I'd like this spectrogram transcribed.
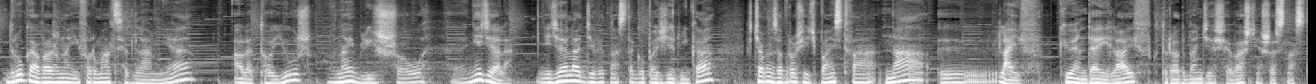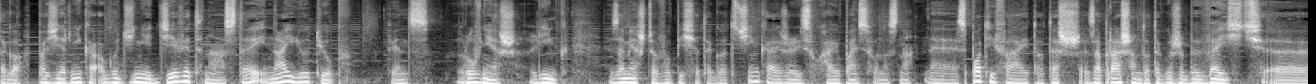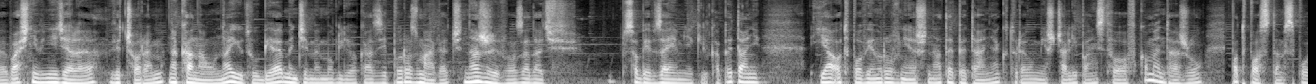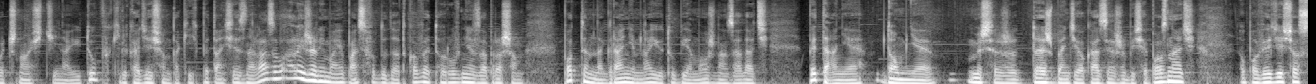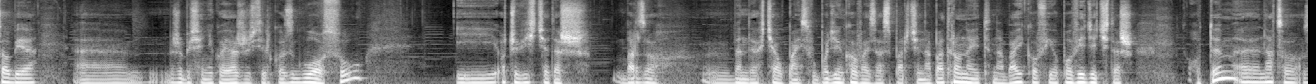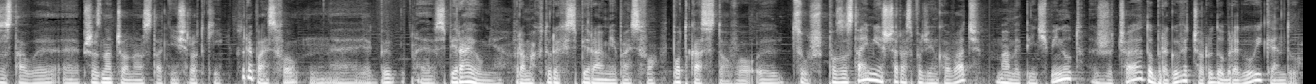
Druga ważna informacja dla mnie ale to już w najbliższą e, niedzielę. Niedziela 19 października chciałbym zaprosić Państwa na y, live, QA live, który odbędzie się właśnie 16 października o godzinie 19 na YouTube, więc również link zamieszczę w opisie tego odcinka. Jeżeli słuchają Państwo nas na e, Spotify, to też zapraszam do tego, żeby wejść e, właśnie w niedzielę wieczorem na kanał na YouTubie. Będziemy mogli okazję porozmawiać na żywo, zadać sobie wzajemnie kilka pytań. Ja odpowiem również na te pytania, które umieszczali Państwo w komentarzu pod postem w społeczności na YouTube. Kilkadziesiąt takich pytań się znalazło, ale jeżeli mają Państwo dodatkowe, to również zapraszam pod tym nagraniem na YouTubie można zadać pytanie do mnie. Myślę, że też będzie okazja, żeby się poznać, opowiedzieć o sobie, e, żeby się nie kojarzyć tylko z głosu. I oczywiście też bardzo będę chciał Państwu podziękować za wsparcie na Patronate, na Bajkow i opowiedzieć też o tym, e, na co zostały e, przeznaczone ostatnie środki, które Państwo e, jakby wspierają mnie, w ramach których wspierają mnie Państwo podcastowo. Cóż, pozostaje mi jeszcze raz podziękować. Mamy 5 minut. Życzę dobrego wieczoru, dobrego weekendu.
